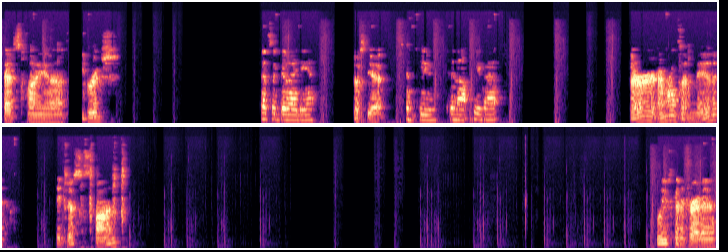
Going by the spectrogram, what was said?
test my uh, bridge That's a good idea. just yet. To do to not do that. There are emeralds at mid. They just spawned. Blue's gonna try to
